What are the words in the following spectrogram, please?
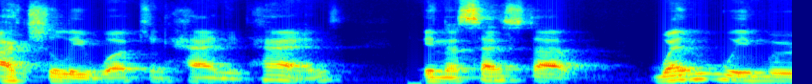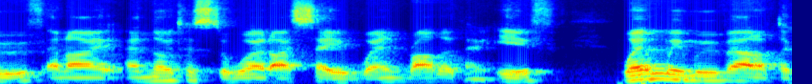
actually working hand in hand in the sense that when we move, and I, I notice the word I say when rather than if, when we move out of the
